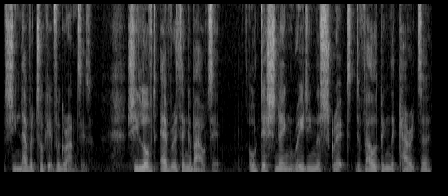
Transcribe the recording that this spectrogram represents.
she never took it for granted. She loved everything about it auditioning, reading the script, developing the character.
